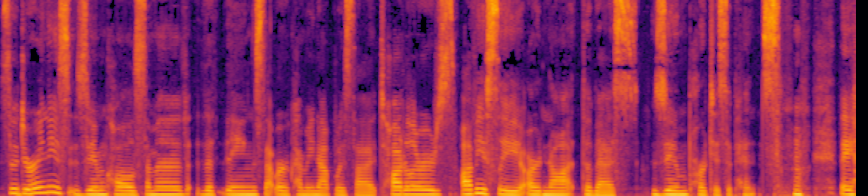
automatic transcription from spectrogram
So during these Zoom calls, some of the things that were coming up was that toddlers obviously are not the best Zoom participants. they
